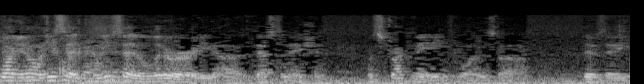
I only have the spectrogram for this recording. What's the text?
Well, you know, when he said, when he said a literary uh, destination, what struck me was, uh, there's a,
